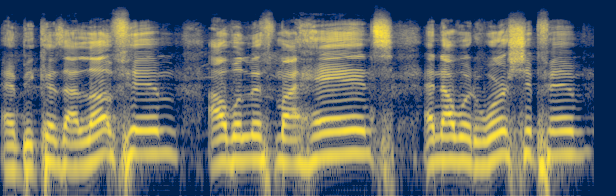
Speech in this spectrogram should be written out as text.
And because I love him, I will lift my hands and I would worship him.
